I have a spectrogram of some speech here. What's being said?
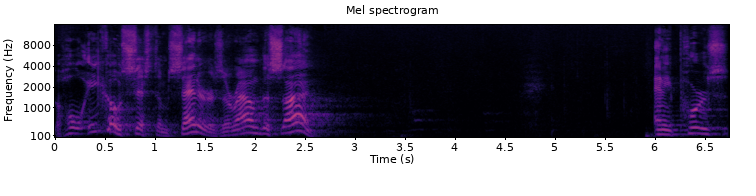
The whole ecosystem centers around the sun. And he pours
